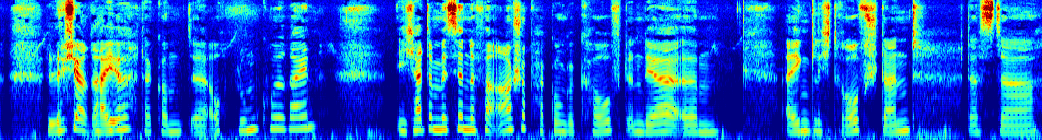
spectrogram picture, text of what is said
Löcherreihe. Da kommt äh, auch Blumenkohl rein. Ich hatte ein bisschen eine Verarschepackung gekauft, in der ähm, eigentlich drauf stand, dass da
